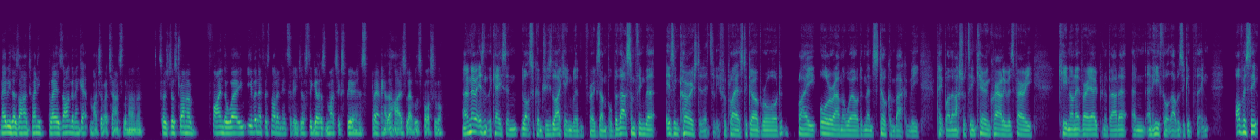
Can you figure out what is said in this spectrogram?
maybe those under 20 players aren't going to get much of a chance at the moment. So it's just trying to find a way, even if it's not in Italy, just to get as much experience playing at the highest level as possible. I know it isn't the case in lots of countries like England, for example, but that's something that is encouraged in Italy for players to go abroad, play all around the world, and then still come back and be picked by the national team. Kieran Crowley was very keen on it, very open about it, and and he thought that was a good thing obviously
